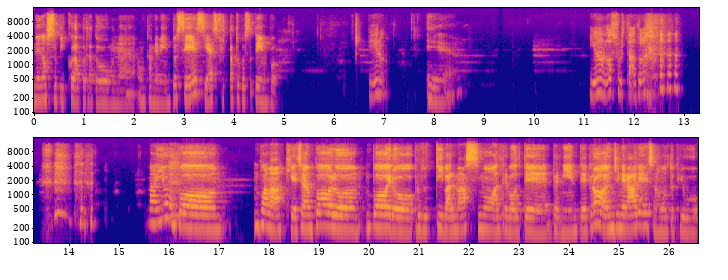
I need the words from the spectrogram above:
nel nostro piccolo ha portato un, un cambiamento, se si è sfruttato questo tempo. Vero. E... Io non l'ho sfruttato. Ma io un po'... un po' a macchie, cioè un po', lo, un po' ero produttiva al massimo, altre volte per niente, però in generale sono molto più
